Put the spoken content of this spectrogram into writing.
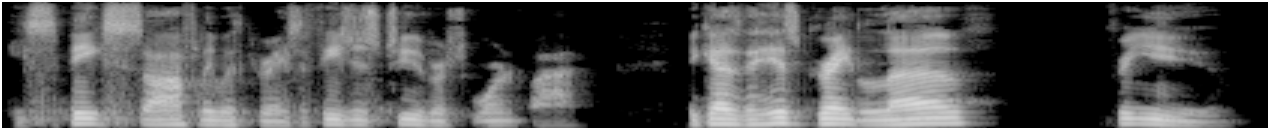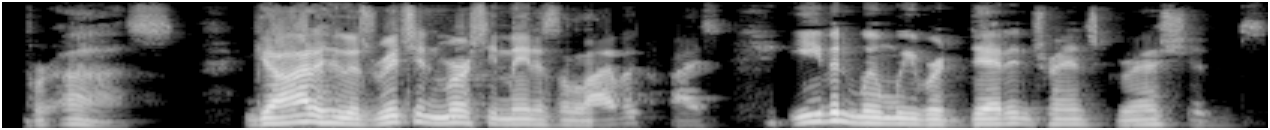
He speaks softly with grace. Ephesians 2, verse 4 and 5. Because of his great love for you, for us, God, who is rich in mercy, made us alive with Christ, even when we were dead in transgressions.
